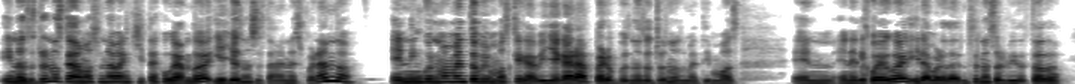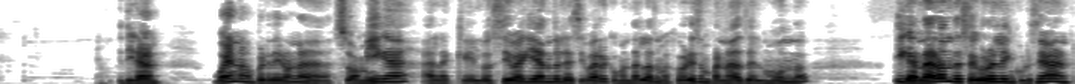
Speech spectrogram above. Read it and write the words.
y nosotros nos quedamos en una banquita jugando y ellos nos estaban esperando. En ningún momento vimos que Gaby llegara, pero pues nosotros nos metimos en, en el juego y la verdad se nos olvidó todo. Dirán, bueno, perdieron a su amiga a la que los iba guiando, les iba a recomendar las mejores empanadas del mundo y ganaron de seguro la incursión.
